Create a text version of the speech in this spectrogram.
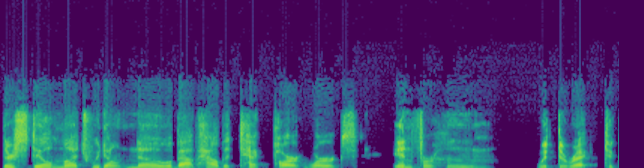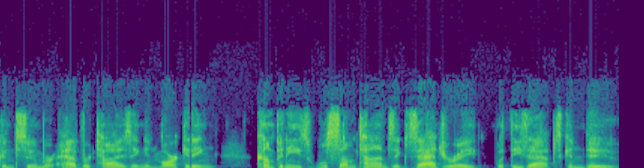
There's still much we don't know about how the tech part works and for whom. With direct to consumer advertising and marketing, companies will sometimes exaggerate what these apps can do.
